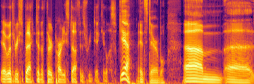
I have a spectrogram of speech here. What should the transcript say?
with respect to the third party stuff is ridiculous. Yeah, it's terrible. Um, uh,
